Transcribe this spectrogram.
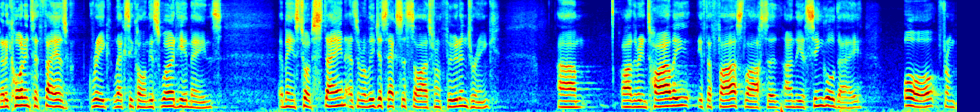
But according to Thayer's Greek lexicon, this word here means it means to abstain as a religious exercise from food and drink, um, either entirely if the fast lasted only a single day, or from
